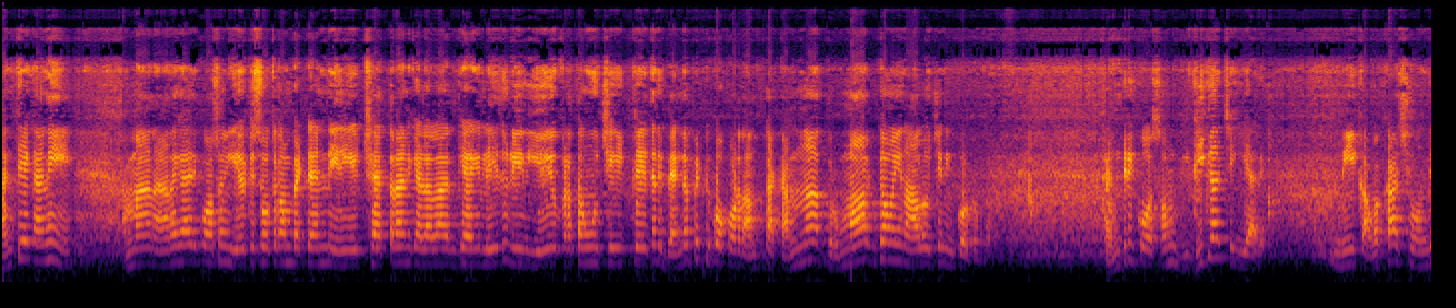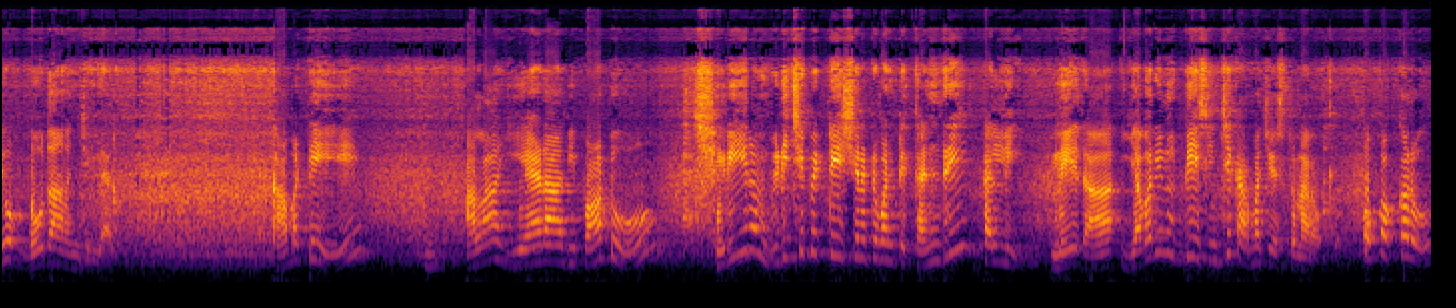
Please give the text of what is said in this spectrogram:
అంతేకాని మా నాన్నగారి కోసం ఏటి సూతకం పెట్టాను? నేను ఏ క్షేత్రానికి వెళ్ళడానికి లేదు. నేను ఏ వ్రతము చేయట్లేదని బెంగ పెట్టుకోకూడదు. అంతకన్నా దుర్మార్గమైన ఆలోచన ఇంకోటి ఉండదు తండ్రి కోసం విధిగా చెయ్యాలి. నీకు అవకాశం ఉంది ఒక గోదానం చెయ్యాలి. కాబట్టి అలా ఏడాది పాటు శరీరం విడిచిపెట్టేసినటువంటి తండ్రి తల్లి లేదా ఎవరిని ఉద్దేశించి కర్మ చేస్తున్నారో ఒక్కొక్కరు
